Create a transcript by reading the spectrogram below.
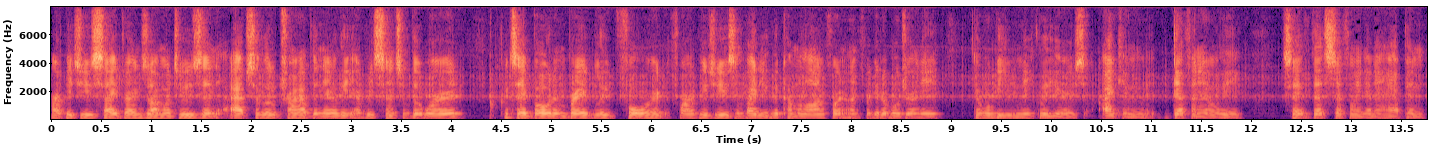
RPG site Dragon's Dogma 2 is an absolute triumph in nearly every sense of the word. It's a bold and brave leap forward for RPGs, inviting you to come along for an unforgettable journey that will be uniquely yours. I can definitely say that that's definitely going to happen.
